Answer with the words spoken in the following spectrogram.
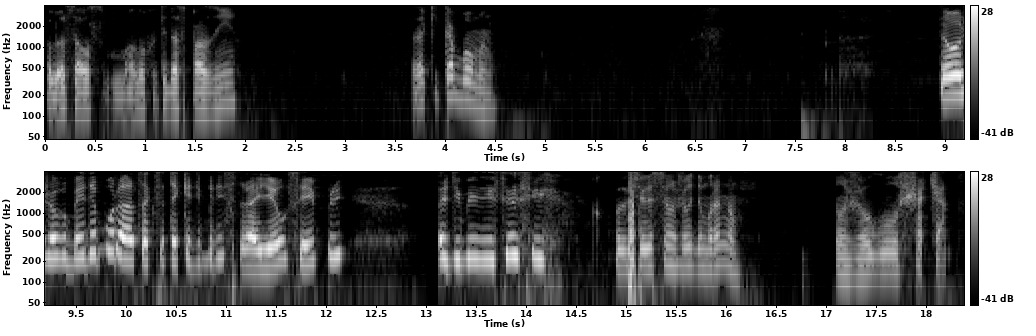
Vou lançar os malucos aqui das pazinhas. Mas aqui acabou, mano. Então é um jogo bem demorado, só que você tem que administrar. E eu sempre administro assim. Quando chega a ser um jogo demorado, não. Um jogo chateado.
